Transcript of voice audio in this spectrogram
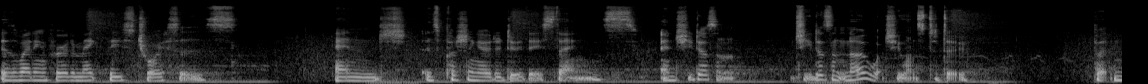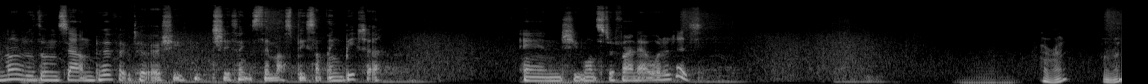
is waiting for her to make these choices and is pushing her to do these things and she doesn't she doesn't know what she wants to do. But none of them sound perfect to her. She she thinks there must be something better. And she wants to find out what it is. All right, all right.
